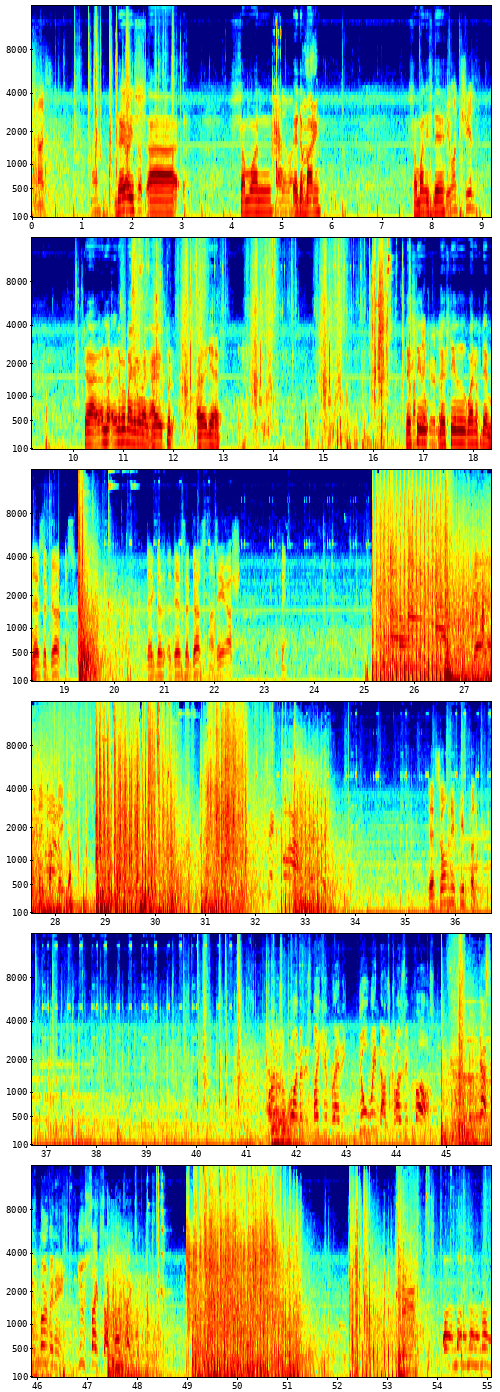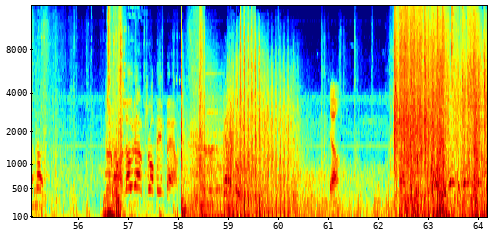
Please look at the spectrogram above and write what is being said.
Nice. There Yeah, is uh someone at the barn. Someone is there. You want shield? Uh, no, never mind, never mind. I put. I already have. There's still there's still one of them. There's the girls. There's the girls, man. They rushed. I think. Yeah, yeah, they come, they come. Check fire! Friendly! There's so many people. Final deployment is making ready. Your window's closing fast. Gas is moving in. New safe zone located. Oh, I'm down, I'm down, I'm down, I'm down. Loadout drop inbound. Down. Right,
